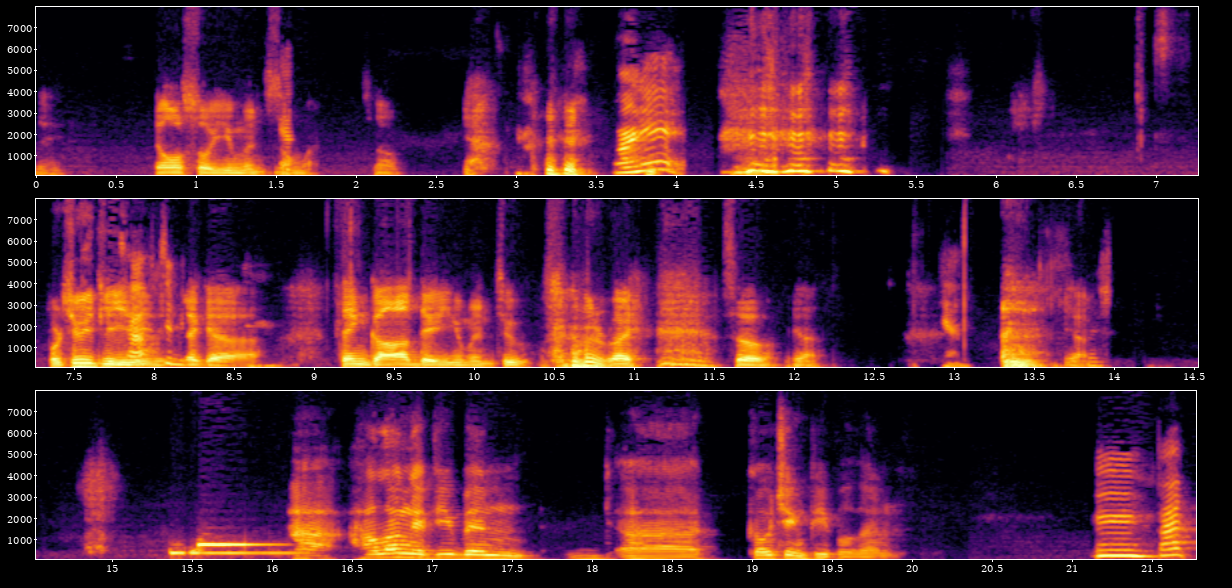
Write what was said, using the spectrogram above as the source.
they, they're also human Yeah. somewhere so yeah Aren't it? fortunately Tough to be- like uh thank god they're human too right so yeah yeah Uh, how long have you been uh, coaching people then? Mm, about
